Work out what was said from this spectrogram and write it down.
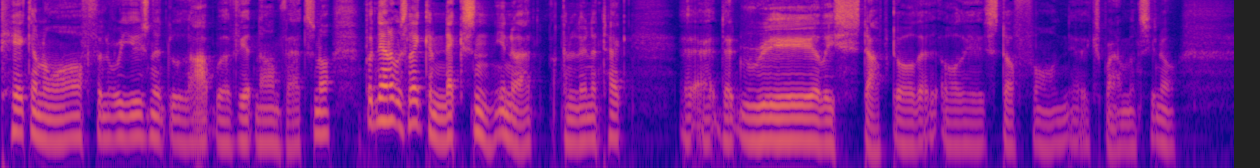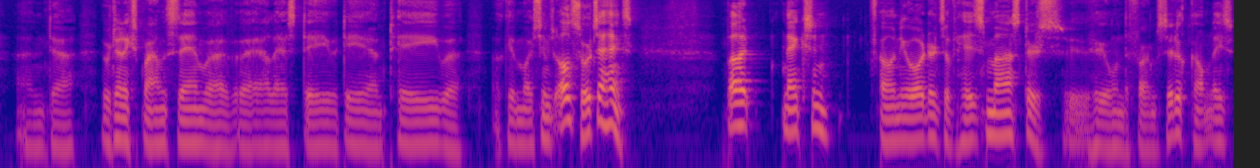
taken off and we're using it a lot with Vietnam vets and all. But then it was like a Nixon, you know, a fucking lunatic uh, uh, that really stopped all the all the stuff on experiments, you know. And uh, they were doing experiments then with, with LSD, with DMT, with okay, mushrooms, all sorts of things. But Nixon, on the orders of his masters, who, who owned the pharmaceutical companies,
